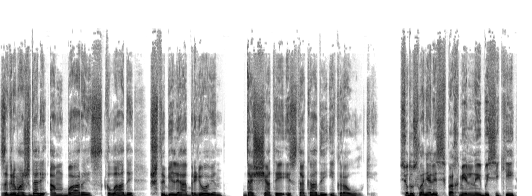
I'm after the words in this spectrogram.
загромождали амбары, склады, штабеля бревен, дощатые эстакады и караулки. Всюду слонялись похмельные босики,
